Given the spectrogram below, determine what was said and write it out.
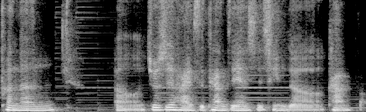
可能呃，就是孩子看这件事情的看法。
